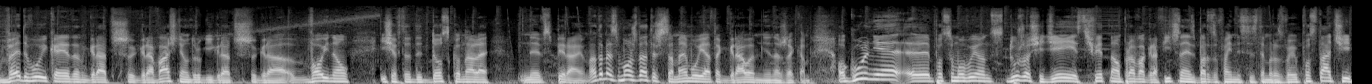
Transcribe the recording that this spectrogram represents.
we dwójkę. Jeden gracz gra waśnią, drugi gracz gra wojną i się wtedy doskonale y, wspierają. Natomiast można też samemu, ja tak grałem, nie narzekam. Ogólnie y, podsumowując, dużo się dzieje, jest świetna oprawa graficzna, jest bardzo fajny system rozwoju postaci,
